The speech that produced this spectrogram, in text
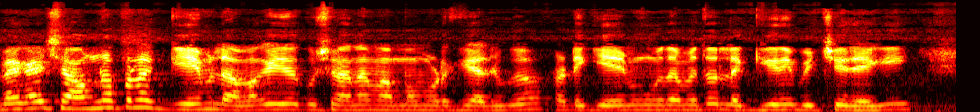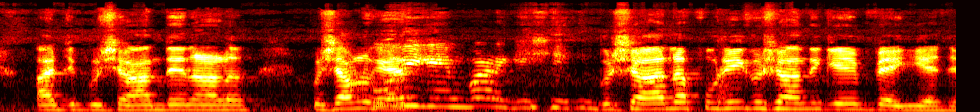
ਮੈਂ ਕਿਹਾ ਸ਼ਾਮ ਨੂੰ ਆਪਣਾ ਗੇਮ ਲਾਵਾਂਗੇ ਜੇ ਗੁਸ਼ਾਨ ਦਾ ਮਾਮਾ ਮੁੜ ਕੇ ਆ ਜਾਊਗਾ। ਸਾਡੀ ਗੇਮਿੰਗ ਦਾ ਮੇਰੇ ਤੋਂ ਲੱਗੀ ਨਹੀਂ ਵਿੱਚੇ ਰਹੇਗੀ ਅੱਜ ਗੁਸ਼ਾਨ ਦੇ ਨਾਲ ਗੁਸ਼ਾਨ ਨੂੰ ਕਹਿ ਗੇਮ ਬਣ ਗਈ। ਗੁਸ਼ਾਨ ਨਾਲ ਪੂਰੀ ਗੁਸ਼ਾਨ ਦੀ ਗੇਮ ਪੈ ਗਈ ਅੱਜ।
